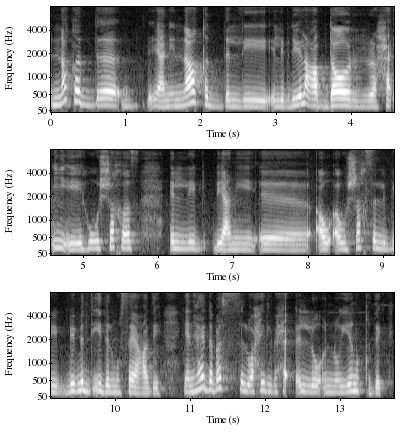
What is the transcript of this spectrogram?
النقد آه، يعني الناقد اللي اللي بده يلعب دور حقيقي هو الشخص اللي يعني آه، أو أو الشخص اللي بيمد إيد المساعدة. يعني هذا بس الوحيد اللي بحق له إنه ينقدك.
